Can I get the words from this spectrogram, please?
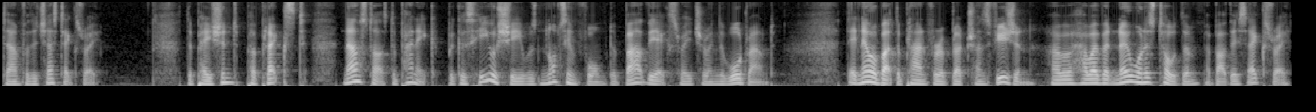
down for the chest x ray. The patient, perplexed, now starts to panic because he or she was not informed about the x ray during the ward round. They know about the plan for a blood transfusion, however, no one has told them about this x ray.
